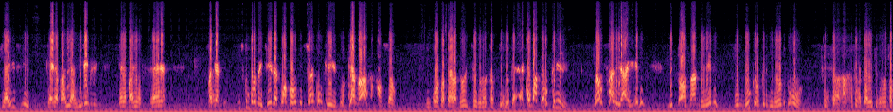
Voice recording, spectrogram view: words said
que aí sim, quer a Bahia livre, quer a Bahia séria, Bahia descomprometida com a corrupção e com o crime, porque a nossa função, enquanto operador de segurança pública, é combater o crime, não saliar ele e tornar nele um núcleo criminoso como Secretaria de Segurança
